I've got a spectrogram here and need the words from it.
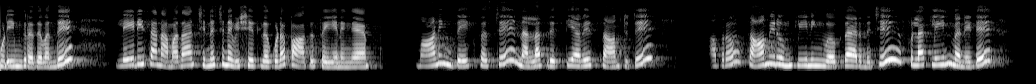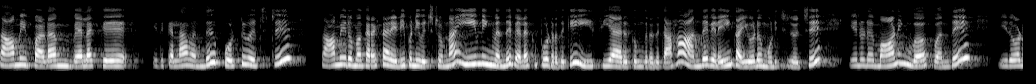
முடியுங்கிறத வந்து லேடிஸாக நம்ம தான் சின்ன சின்ன விஷயத்தில் கூட பார்த்து செய்யணுங்க. மார்னிங் பிரேக்ஃபஸ்ட்டு நல்லா திருப்தியாகவே சாப்பிட்டுட்டு அப்புறம் சாமி ரூம் க்ளீனிங் ஒர்க் தான் இருந்துச்சு. ஃபுல்லாக க்ளீன் பண்ணிவிட்டு சாமி படம் விளக்கு இதுக்கெல்லாம் வந்து பொட்டு வச்சுட்டு சாமி ரொம்ப கரெக்டாக ரெடி பண்ணி வச்சிட்டோம்னா ஈவினிங் வந்து விளக்கு போடுறதுக்கு ஈஸியாக இருக்குங்கிறதுக்காக அந்த வேலையும் கையோடு முடிச்சு வச்சு என்னோடய மார்னிங் ஒர்க் வந்து இதோட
